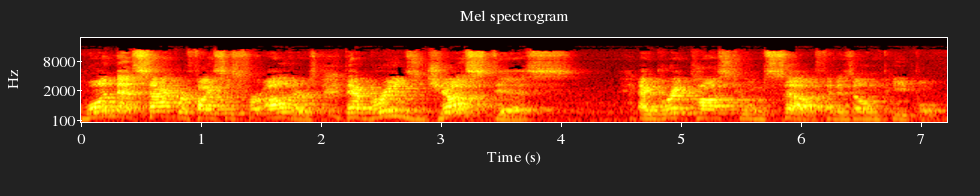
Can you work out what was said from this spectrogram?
one that sacrifices for others, that brings justice at great cost to himself and his own people?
